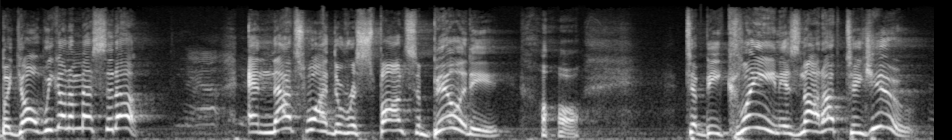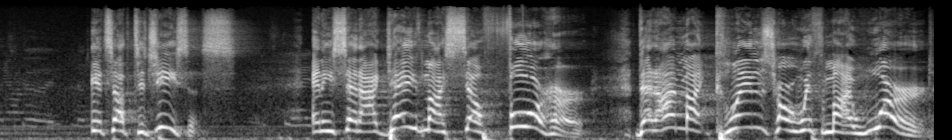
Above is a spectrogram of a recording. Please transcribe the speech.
but y'all, we're gonna mess it up. Yeah. And that's why the responsibility oh, to be clean is not up to you. It's up to Jesus. And he said, I gave myself for her that I might cleanse her with my word,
